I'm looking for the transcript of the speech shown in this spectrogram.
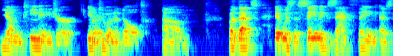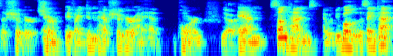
young teenager into an adult. Um, but that's it was the same exact thing as the sugar. Sure. And if I didn't have sugar, I had porn, Yeah. and sometimes I would do both at the same time.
